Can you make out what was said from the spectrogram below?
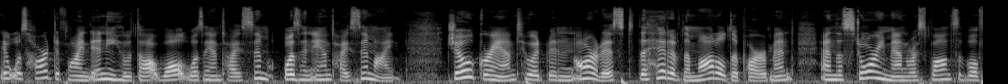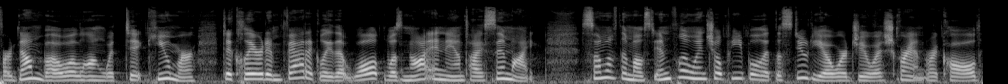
it was hard to find any who thought Walt was, anti was an anti Semite. Joe Grant, who had been an artist, the head of the model department, and the storyman responsible for Dumbo, along with Dick Huemer, declared emphatically that Walt was not an anti Semite. Some of the most influential people at the studio were Jewish, Grant recalled,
